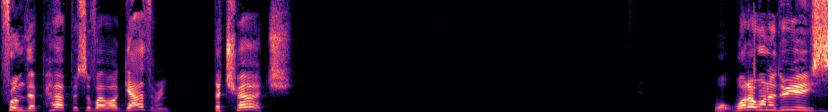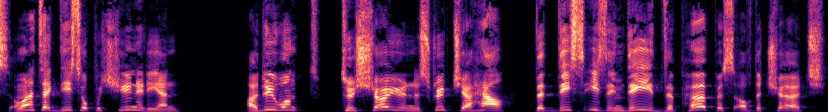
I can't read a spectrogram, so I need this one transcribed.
from the purpose of our gathering, the church. What I want to do is I want to take this opportunity and I do want to show you in the scripture how that this is indeed the purpose of the church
